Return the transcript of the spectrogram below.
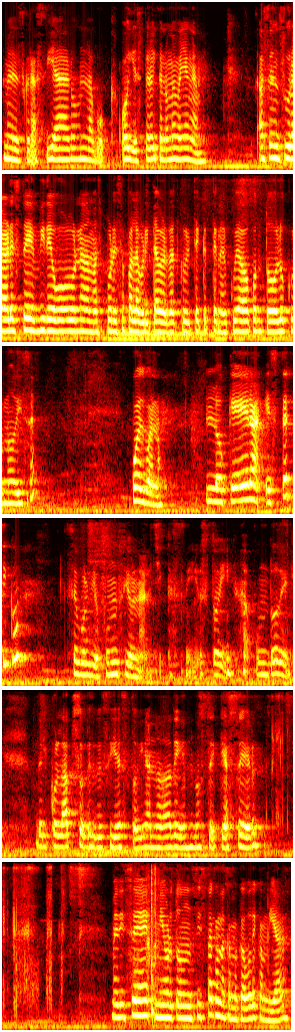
me desgraciaron la boca. Oye, espero que no me vayan a, censurar este video nada más por esa palabrita, ¿verdad? Que ahorita hay que tener cuidado con todo lo que uno dice. Pues bueno, lo que era estético se volvió funcional, chicas. Y yo estoy a punto de, del colapso, les decía, estoy a nada de no sé qué hacer. Me dice mi ortodoncista con la que me acabo de cambiar,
